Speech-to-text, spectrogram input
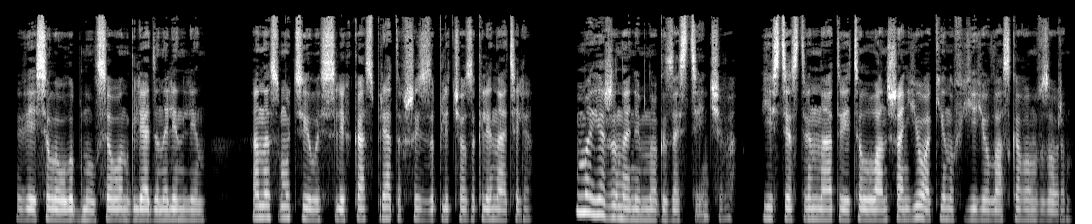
— весело улыбнулся он, глядя на Лин-Лин. Она смутилась, слегка спрятавшись за плечо заклинателя. «Моя жена немного застенчива», — естественно ответил Лан Шанью, окинув ее ласковым взором.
